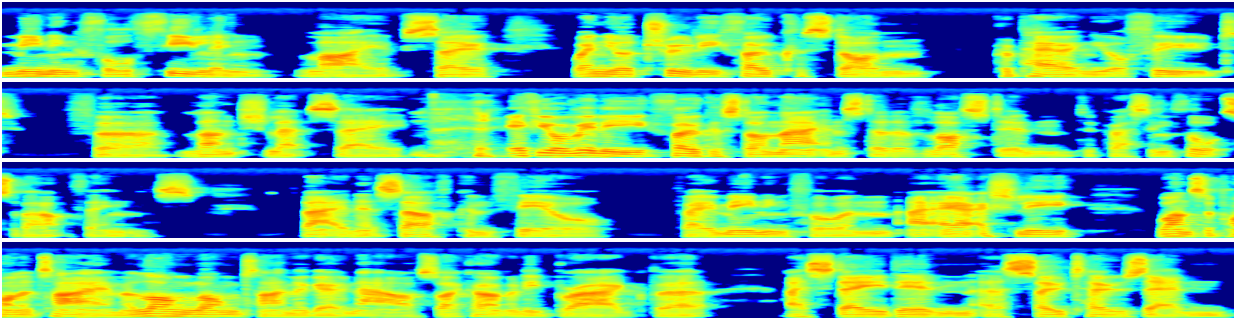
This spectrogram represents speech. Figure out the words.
meaningful feeling lives. So when you're truly focused on preparing your food for lunch, let's say, if you're really focused on that instead of lost in depressing thoughts about things, that in itself can feel very meaningful. And I actually, once upon a time, a long, long time ago now, so I can't really brag, but I stayed in a Soto Zen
